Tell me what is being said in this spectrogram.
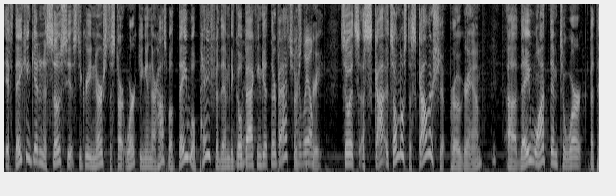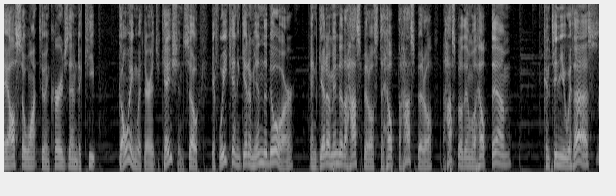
if they can get an associate's degree nurse to start working in their hospital, they will pay for them to go back and get their bachelor's will. degree. So it's a scho- it's almost a scholarship program. Uh, they want them to work, but they also want to encourage them to keep going with their education. So if we can get them in the door and get them into the hospitals to help the hospital, the hospital then will help them continue with us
